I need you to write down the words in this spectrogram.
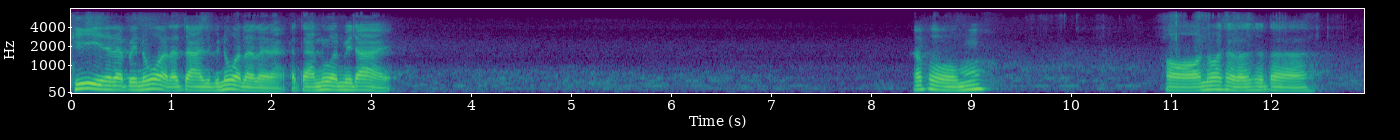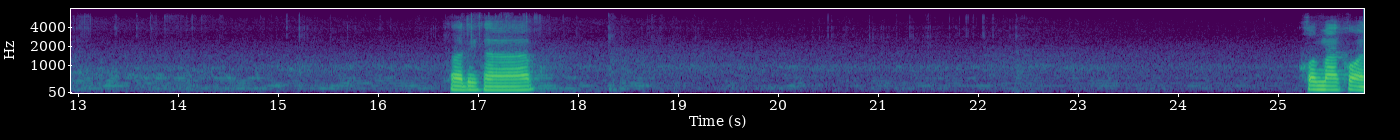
พี่นี่แหละไปนวด อาจารย์จะไปนวดอะไรนะอาจารย์นวดไม่ได้ครับผม อ๋อนวดแถวรัชดา สวัสดีครับ คนมาก่อน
